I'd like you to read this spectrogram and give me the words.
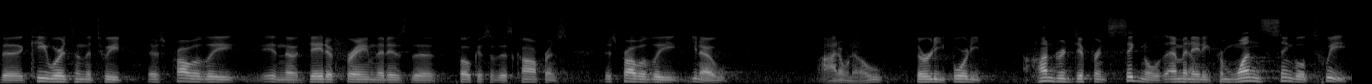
the keywords in the tweet. There's probably, in the data frame that is the focus of this conference, there's probably, you know, I don't know, 30, 40, 100 different signals emanating yeah. from one single tweet.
